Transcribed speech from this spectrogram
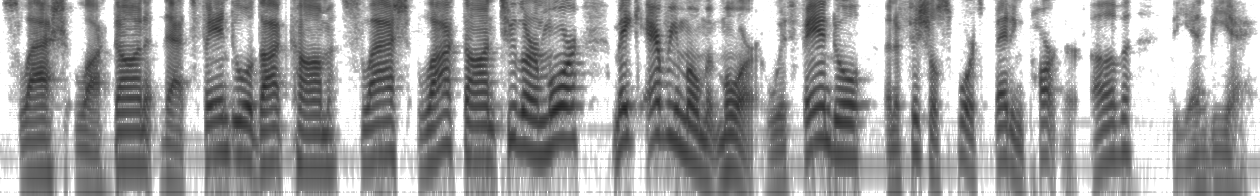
slash locked on. That's fanduel.com slash locked on to learn more. Make every moment more with Fanduel, an official sports betting partner of the NBA.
